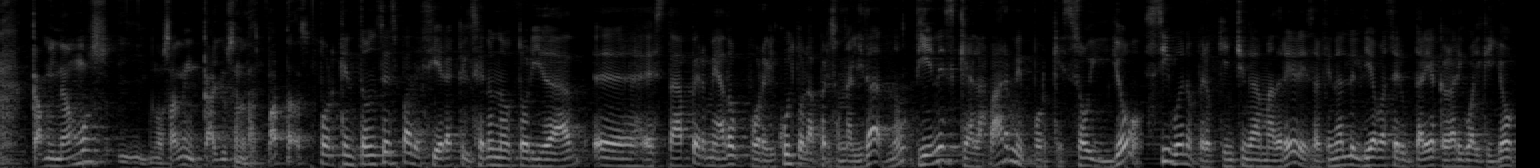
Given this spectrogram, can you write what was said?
caminamos y nos salen callos en las patas. Porque entonces pareciera que el ser una autoridad eh, está permeado por el culto la personalidad, ¿no? Tienes que alabarme porque soy yo. Sí, bueno, pero ¿quién chingada madre eres? Al final del día vas a eructar y a cagar igual que yo,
